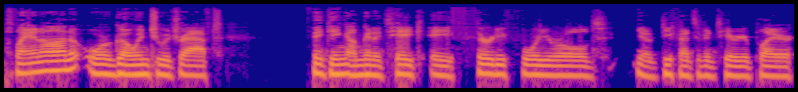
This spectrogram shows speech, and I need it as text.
plan on or go into a draft thinking I'm going to take a 34 year old, you know, defensive interior player.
